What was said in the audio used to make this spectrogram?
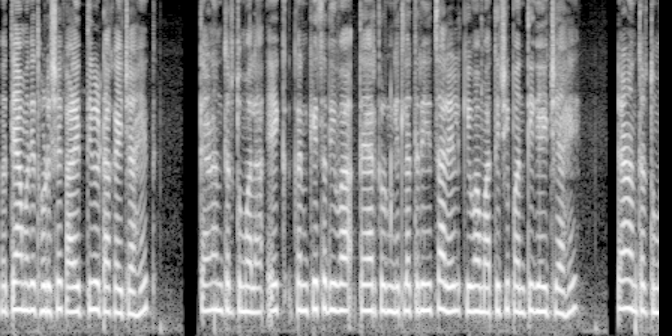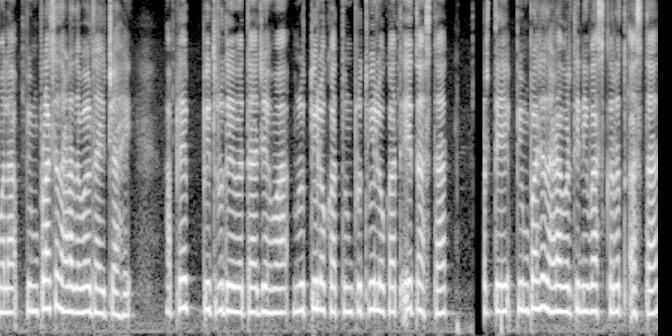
व त्यामध्ये थोडेसे काळे तीळ टाकायचे आहेत. त्यानंतर तुम्हाला एक कणकेचा दिवा तयार करून घेतला तरीही चालेल किंवा मातीची पंती घ्यायची आहे. त्यानंतर तुम्हाला पिंपळाच्या झाडाजवळ जायचे आहे. आपले पितृदेवता जेव्हा मृत्यूलोकातून पृथ्वीलोकात येत असतात तर ते पिंपळाच्या झाडावरती निवास करत असतात.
